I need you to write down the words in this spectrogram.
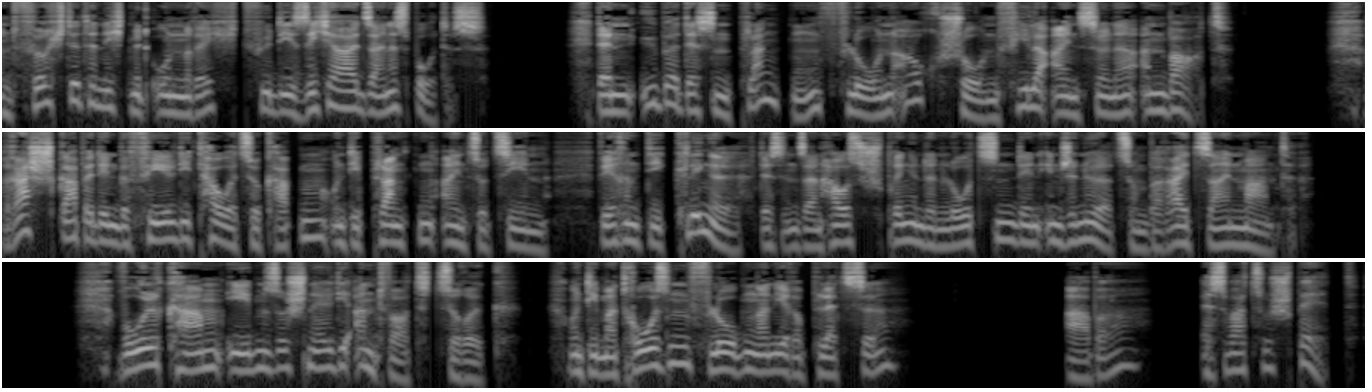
und fürchtete nicht mit Unrecht für die Sicherheit seines Bootes denn über dessen Planken flohen auch schon viele Einzelne an Bord. Rasch gab er den Befehl, die Taue zu kappen und die Planken einzuziehen, während die Klingel des in sein Haus springenden Lotsen den Ingenieur zum Bereitsein mahnte. Wohl kam ebenso schnell die Antwort zurück, und die Matrosen flogen an ihre Plätze, aber es war zu spät.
